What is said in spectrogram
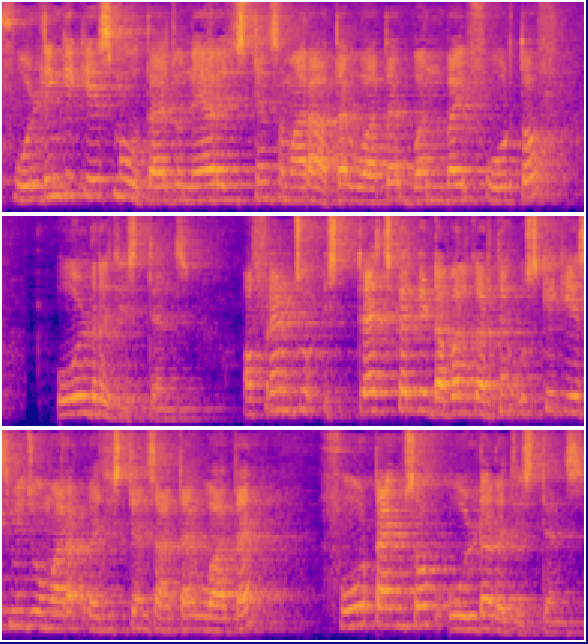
फोल्डिंग के केस में होता है, जो नया रजिस्टेंस हमारा आता है, वो आता है one by fourth of old resistance और फ्रेंड्स जो स्ट्रेच करके डबल करते हैं, उसके केस में जो हमारा रजिस्टेंस आता है, वो आता है four times of older resistance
